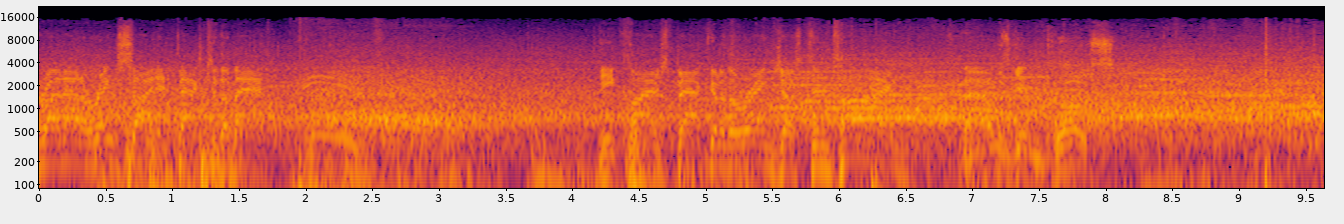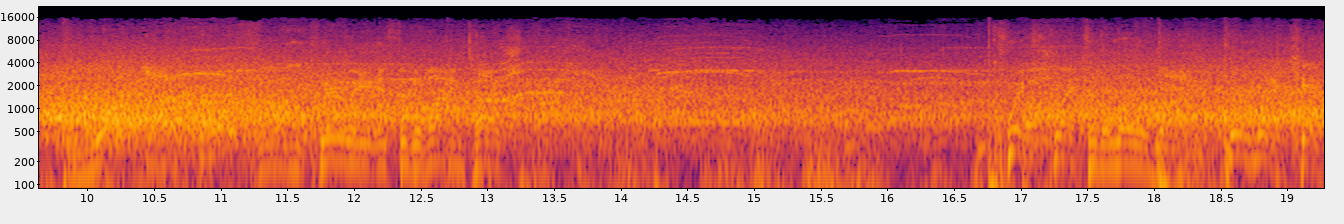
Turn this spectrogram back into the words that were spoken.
Run out of ringside and back to the mat. He climbs back into the ring just in time. That was getting close. Um, clearly it's the divine touch. Quick strike to the lower body. Boy, what a kick.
